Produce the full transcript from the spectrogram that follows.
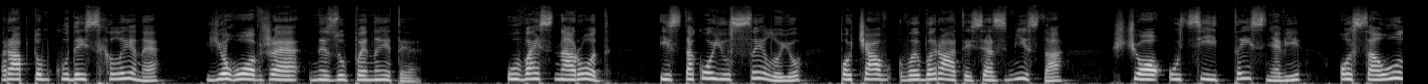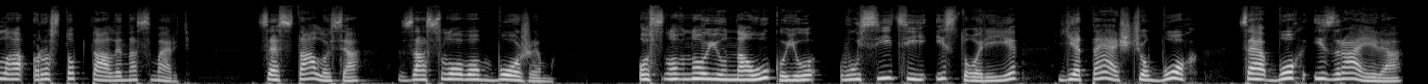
раптом кудись хлине, його вже не зупинити. Увесь народ із такою силою почав вибиратися з міста, що у цій тисняві Осаула розтоптали на смерть. Це сталося за Словом Божим. Основною наукою в усій цій історії є те, що Бог це Бог Ізраїля.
